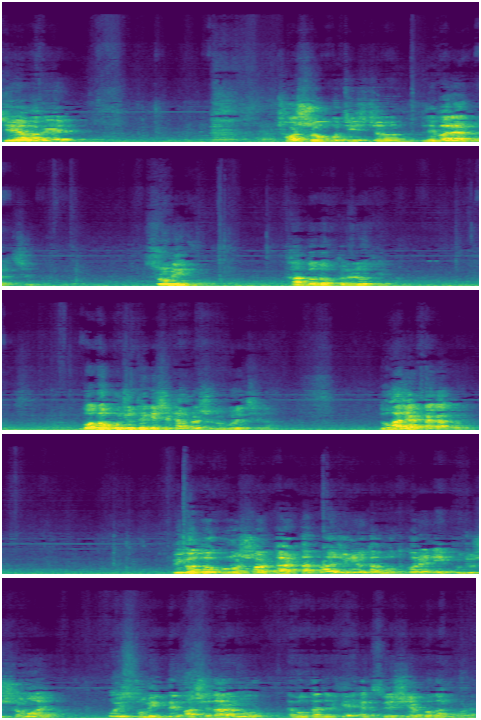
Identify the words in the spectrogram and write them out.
যে আমাদের ছশো পঁচিশ জন লেবারার রয়েছেন, শ্রমিক, খাদ্য দপ্তরের অধীনে। গত পুজো থেকে সেটা আমরা শুরু করেছিলাম দু হাজার টাকা করে। বিগত কোন সরকার তার প্রয়োজনীয়তা বোধ করেনি পুজোর সময় ওই শ্রমিকদের পাশে দাঁড়ানো এবং তাদেরকে এক্সগ্রেশিয়া প্রদান করা।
